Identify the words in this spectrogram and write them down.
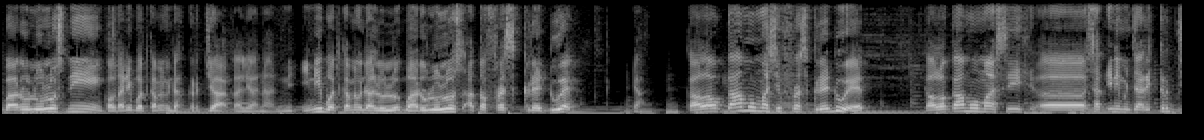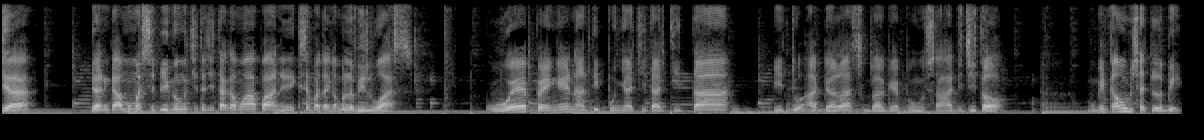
baru lulus nih, kalau tadi buat kami udah kerja kalian. Nah, ini buat kami udah lulus, baru lulus atau fresh graduate. Ya, kalau kamu masih fresh graduate, kalau kamu masih uh, saat ini mencari kerja, dan kamu masih bingung cita-cita kamu apa, nah, ini kesempatan kamu lebih luas. Gue pengen nanti punya cita-cita itu adalah sebagai pengusaha digital. mungkin kamu bisa lebih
